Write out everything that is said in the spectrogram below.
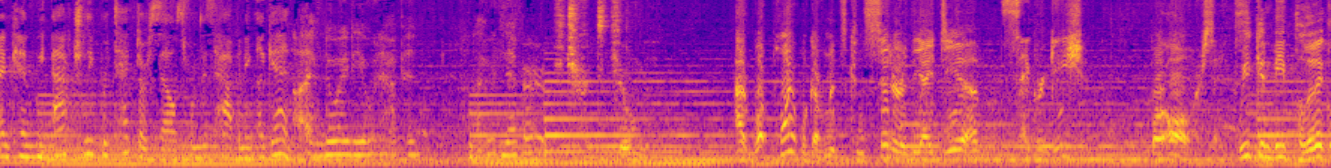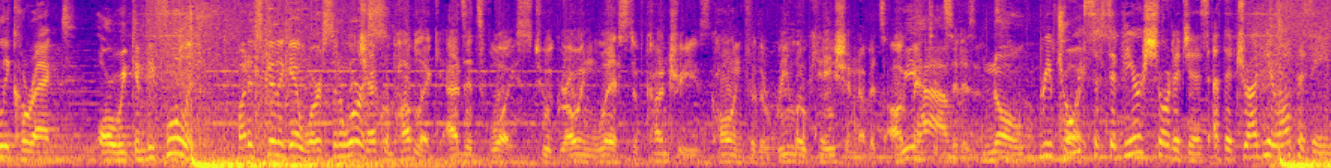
And can we actually protect ourselves from this happening again? I have no idea what happened. I would never. He tried to kill me. At what point will governments consider the idea of segregation for all our sakes? We can be politically correct or we can be foolish, but it's going to get worse and worse. The worse. Czech Republic adds its voice to a growing list of countries calling for the relocation of its we augmented have citizens. no Reports choice. of severe shortages of the drug neuropozyne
